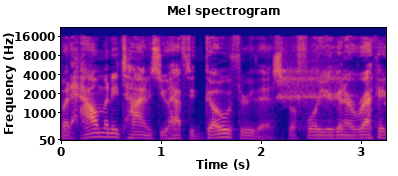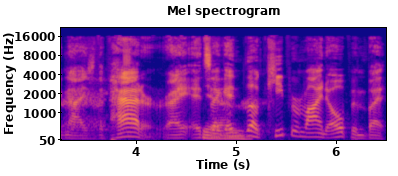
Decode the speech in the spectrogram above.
but how many times do you have to go through this before you're going to recognize the pattern right it's yeah. like look keep your mind open but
